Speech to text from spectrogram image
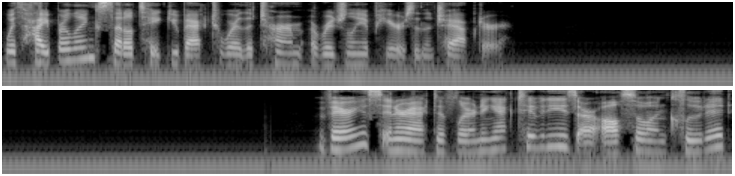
with hyperlinks that'll take you back to where the term originally appears in the chapter. Various interactive learning activities are also included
